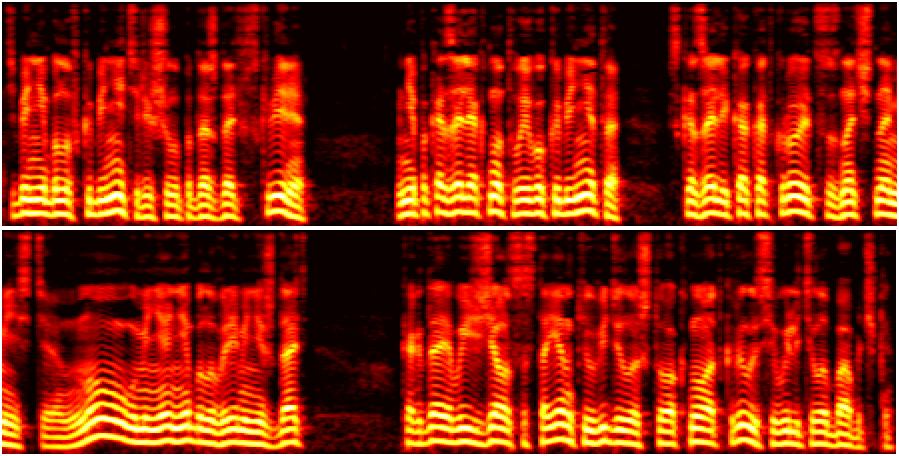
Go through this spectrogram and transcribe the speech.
Тебя не было в кабинете, решила подождать в сквере. Мне показали окно твоего кабинета, сказали, как откроется, значит, на месте. Но у меня не было времени ждать. Когда я выезжала со стоянки, увидела, что окно открылось и вылетела бабочка.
